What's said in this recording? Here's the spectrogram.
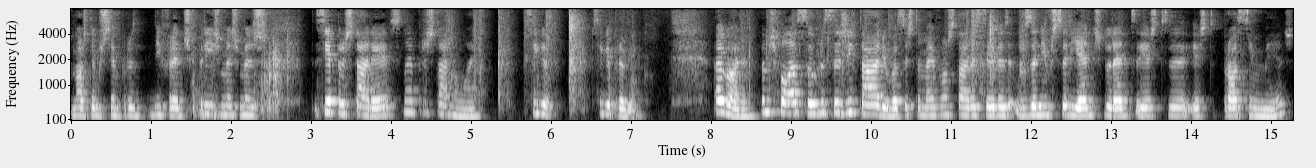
nós temos sempre diferentes prismas, mas se é para estar é, se não é para estar não é. Siga, siga para bem. Agora, vamos falar sobre o Sagitário. Vocês também vão estar a ser os aniversariantes durante este, este próximo mês.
